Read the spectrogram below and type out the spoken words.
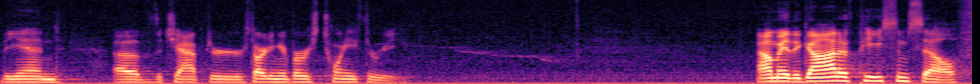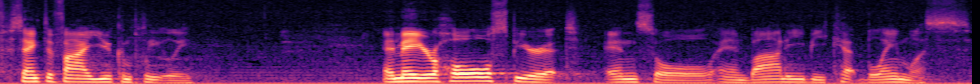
the end of the chapter, starting in verse 23. Now may the God of peace himself sanctify you completely. And may your whole spirit and soul and body be kept blameless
